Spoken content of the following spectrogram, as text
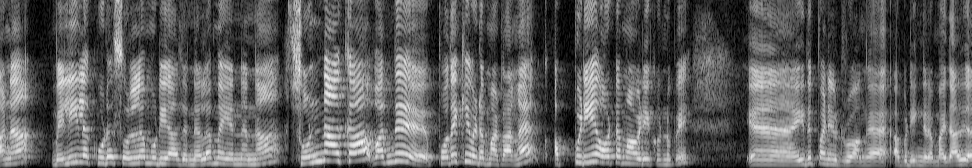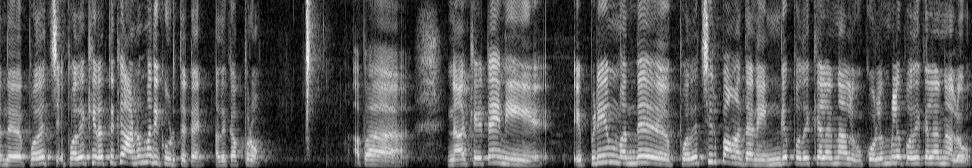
ஆனா வெளியில கூட சொல்ல முடியாத நிலைமை என்னன்னா சொன்னாக்கா வந்து புதைக்க விட மாட்டாங்க. அப்படியே ஓட்டமாவடியை கொண்டு போய் இது பண்ணி விட்ருவாங்க அப்படிங்கிற மாதிரி. அது அந்த புதைச்சி புதைக்கிறதுக்கு அனுமதி கொடுத்துட்டேன். அதுக்கப்புறம். அப்போ நான் கேட்டேன் நீ எப்படியும் வந்து புதைச்சிருப்பாங்க தானே? இங்கே புதைக்கலைனாலும் கொழும்புல புதைக்கலைனாலும்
